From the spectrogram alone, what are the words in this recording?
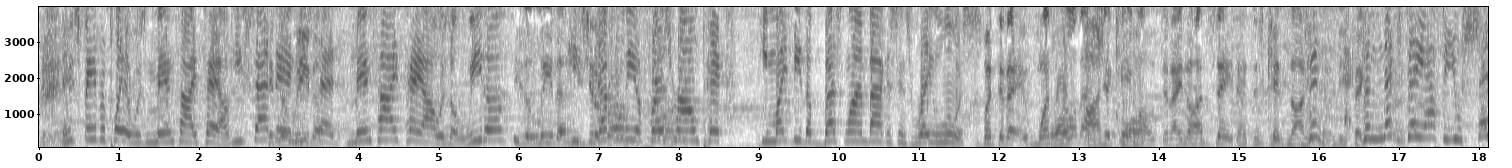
His favorite player was Manti Te'o. He sat He's there and he said, Manti Te'o is a leader. He's a leader. He He's should've definitely a first glory. round pick. He might be the best linebacker since Ray Lewis. But did I once Quote, all that shit came out, did I not say that this kid's not Vin, even going to be uh, picked? the next day round? after you said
